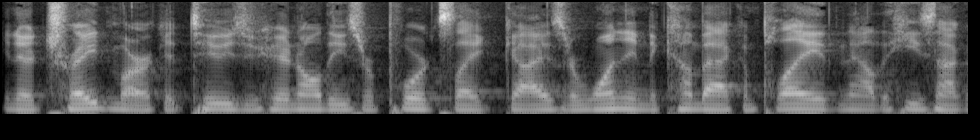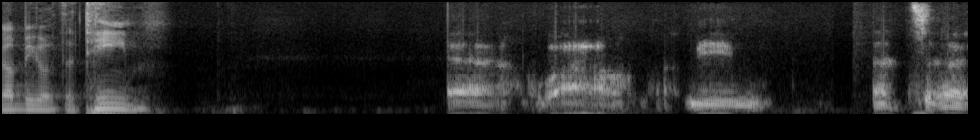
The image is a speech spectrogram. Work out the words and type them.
you know, trade market too. As you're hearing all these reports, like guys are wanting to come back and play now that he's not going to be with the team. yeah, wow. I mean, that's a,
